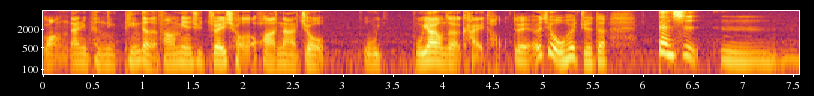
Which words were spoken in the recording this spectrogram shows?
往男女平平等的方面去追求的话，那就不不要用这个开头。对，而且我会觉得，但是嗯，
